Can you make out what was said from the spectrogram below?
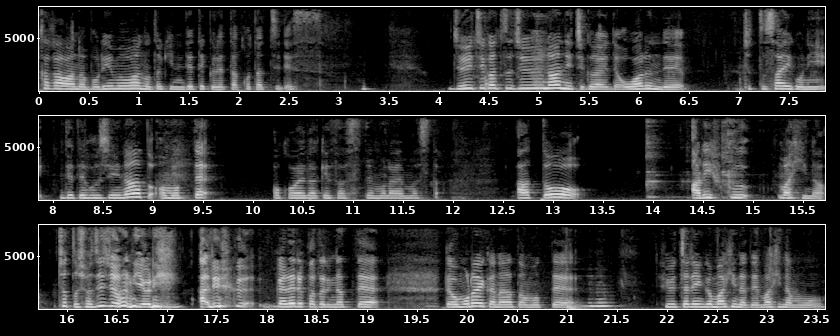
香川のボリューム1の時に出てくれた子たちです。11月十何日ぐらいで終わるんで、ちょっと最後に出てほしいなと思ってお声掛けさせてもらいました。あと、アリフクマヒナ。ちょっと諸事情により アリフクが出ることになって、で、おもろいかなと思って、フューチャリングマヒナでマヒナも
